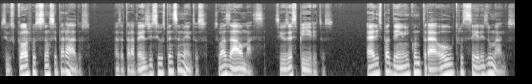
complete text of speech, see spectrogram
Seus corpos são separados mas através de seus pensamentos, suas almas, seus espíritos, eles podem encontrar outros seres humanos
